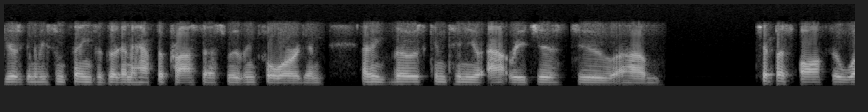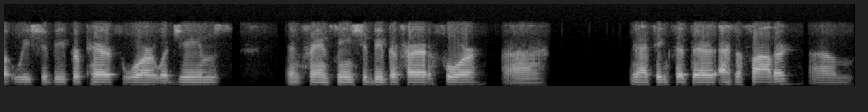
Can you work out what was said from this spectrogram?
here's going to be some things that they're going to have to process moving forward. And I think those continue outreaches to um, tip us off to what we should be prepared for, what James and Francine should be prepared for. Uh, I think that there, as a father, um,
